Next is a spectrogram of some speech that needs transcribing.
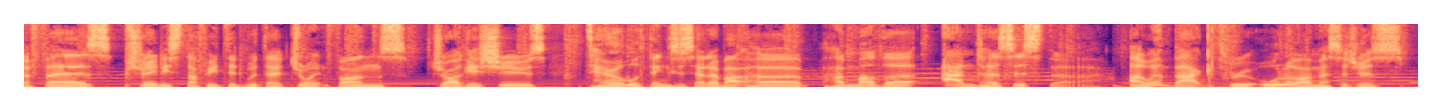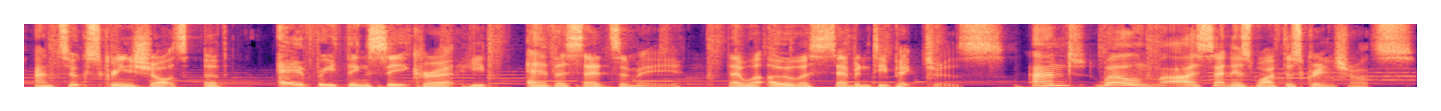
Affairs, shady stuff he did with their joint funds, drug issues, terrible things he said about her, her mother, and her sister. I went back through all of our messages and took screenshots of everything secret he'd ever said to me. There were over 70 pictures. And, well, I sent his wife the screenshots.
